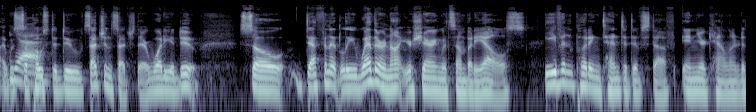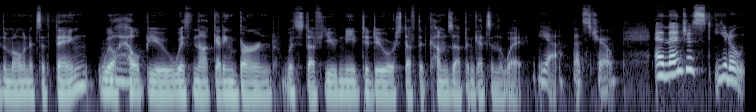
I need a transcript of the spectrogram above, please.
I was Yeah. supposed to do such and such there. What do you do? So definitely, whether or not you're sharing with somebody else, even putting tentative stuff in your calendar the moment it's a thing will Mm-hmm. help you with not getting burned with stuff you need to do or stuff that comes up and gets in the way. Yeah, that's true. And then just, you know,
